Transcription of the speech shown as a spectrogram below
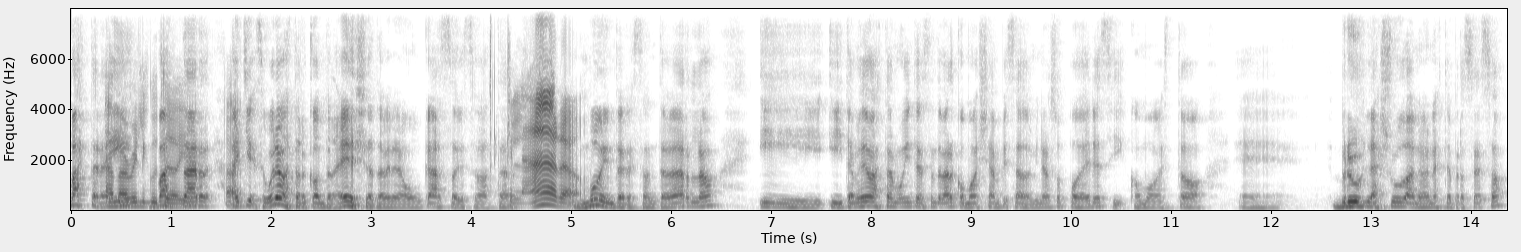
Va a estar ahí. va a estar. Hay ah. que, seguro va a estar contra ella también en algún caso. Eso va a estar. Claro. Muy interesante verlo. Y, también va a estar muy interesante ver cómo ella empieza a dominar sus poderes y cómo esto eh, Bruce le ayuda ¿no? en este proceso.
